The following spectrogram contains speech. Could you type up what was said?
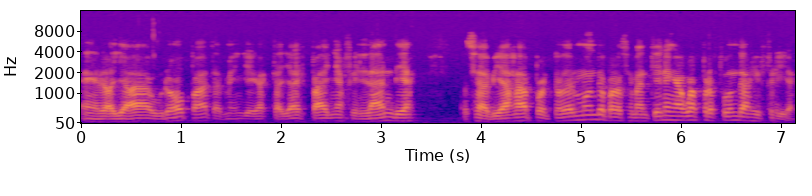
en allá Europa, también llega hasta allá España, Finlandia. O sea, viaja por todo el mundo, pero se mantiene en aguas profundas y frías.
